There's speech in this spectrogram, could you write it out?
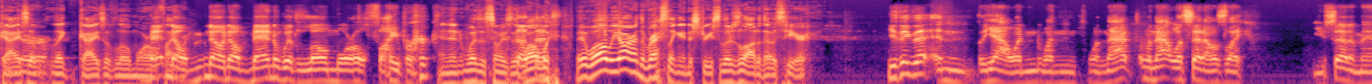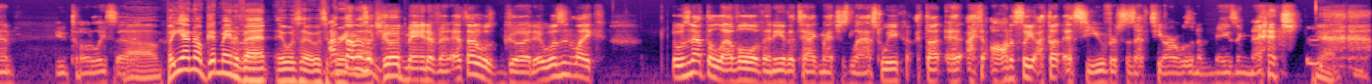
Guys of like guys of low moral men, fiber. no no no men with low moral fiber. And then was it somebody said, That- "Well, we, well, we are in the wrestling industry, so there's a lot of those here." You think that? And yeah, when when when that when that was said, I was like, "You said it, man. You totally said it." Um, but yeah, no, good main event. It was a, it was a I great. thought it was match. a good main event. I thought it was good. It wasn't like it wasn't at the level of any of the tag matches last week. I thought I th- honestly I thought SCU versus FTR was an amazing match. Yeah.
